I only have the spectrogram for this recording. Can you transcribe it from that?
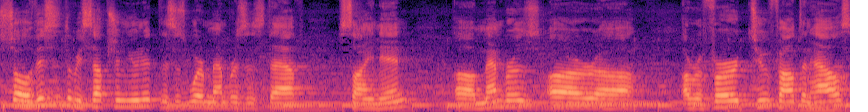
So this is the reception unit. This is where members and staff sign in. Uh, members are, uh, are referred to Fountain House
